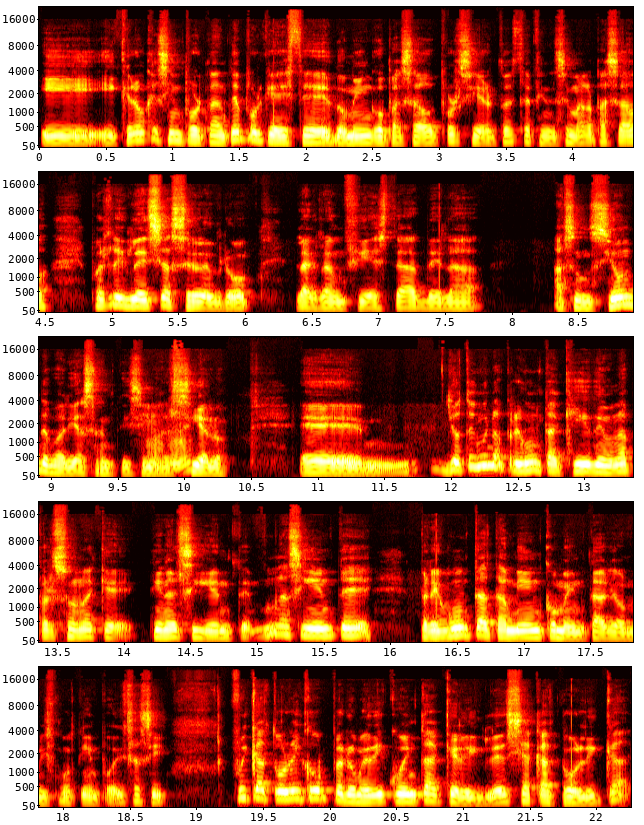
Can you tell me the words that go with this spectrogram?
y, creo que es importante porque este domingo pasado, por cierto, este fin de semana pasado, pues la iglesia celebró la gran fiesta de la Asunción de María Santísima al cielo. Eh, yo tengo una pregunta aquí de una persona que tiene el siguiente, una siguiente pregunta, también comentario al mismo tiempo. Dice así, fui católico, pero me di cuenta que la iglesia católica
